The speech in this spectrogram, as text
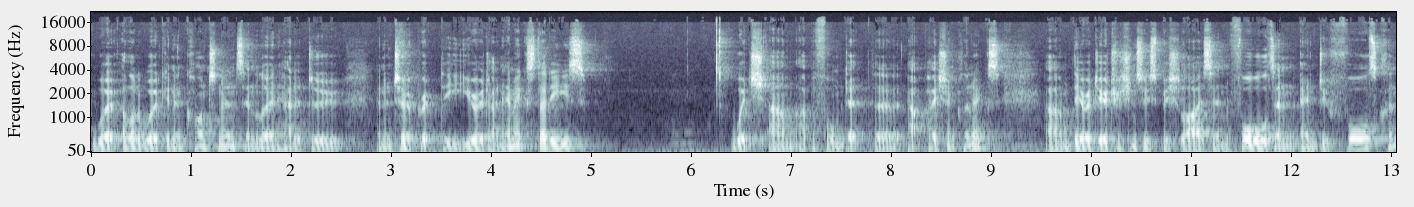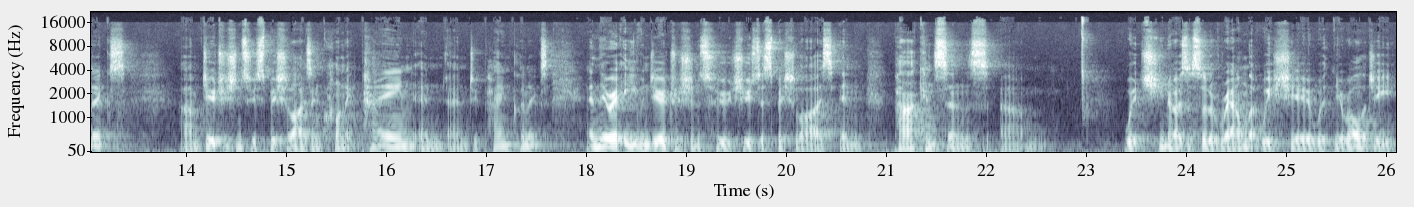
work a lot of work in incontinence and learn how to do and interpret the urodynamic studies which um, are performed at the outpatient clinics. Um, there are geriatricians who specialise in falls and, and do falls clinics, um, geriatricians who specialise in chronic pain and, and do pain clinics, and there are even geriatricians who choose to specialise in Parkinson's, um, which you know is a sort of realm that we share with neurology.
